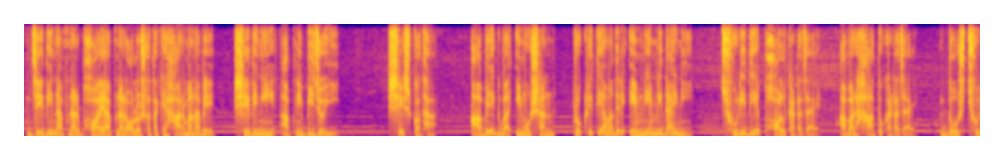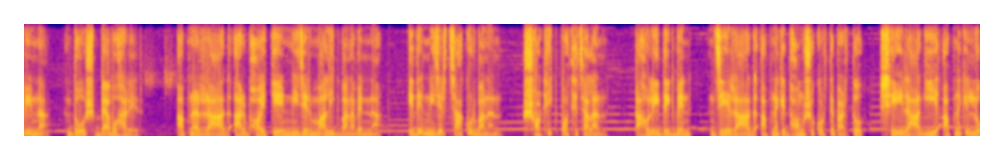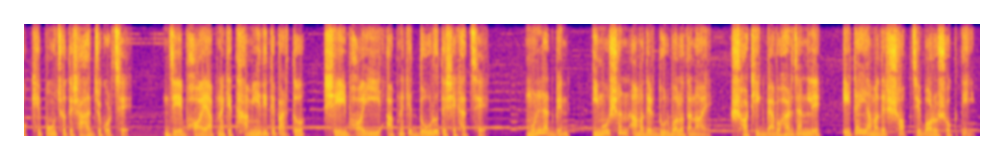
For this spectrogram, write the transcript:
যেদিন আপনার ভয় আপনার অলসতাকে হার মানাবে, সেদিনই আপনি বিজয়ী। শেষ কথা, আবেগ বা ইমোশন প্রকৃতি আমাদের এমনি এমনি দেয়নি। ছুরি দিয়ে ফল কাটা যায়, আবার হাতও কাটা যায়। দোষ ছুরির না, দোষ ব্যবহারের। আপনার রাগ আর ভয়কে নিজের মালিক বানাবেন না। এদের নিজের চাকুর বানান, সঠিক পথে চালান। তাহলেই দেখবেন যে রাগ আপনাকে ধ্বংস করতে পারত, সেই রাগই আপনাকে লক্ষ্যে পৌঁছতে সাহায্য করছে। যে ভয় আপনাকে থামিয়ে দিতে পারত, সেই ভয়ই আপনাকে দৌড়তে শেখাচ্ছে। মনে রাখবেন, ইমোশন আমাদের দুর্বলতা নয়, সঠিক ব্যবহার জানলে এটাই আমাদের সবচেয়ে বড় শক্তি।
